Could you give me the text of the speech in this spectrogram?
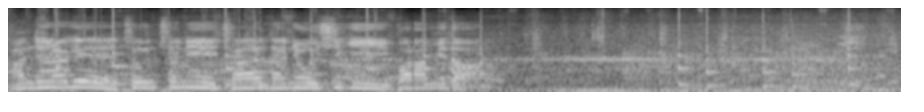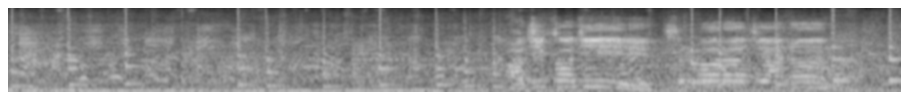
안전하게 천천히 잘 다녀오시기 바랍니다. 아직까지 출발하지 않은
